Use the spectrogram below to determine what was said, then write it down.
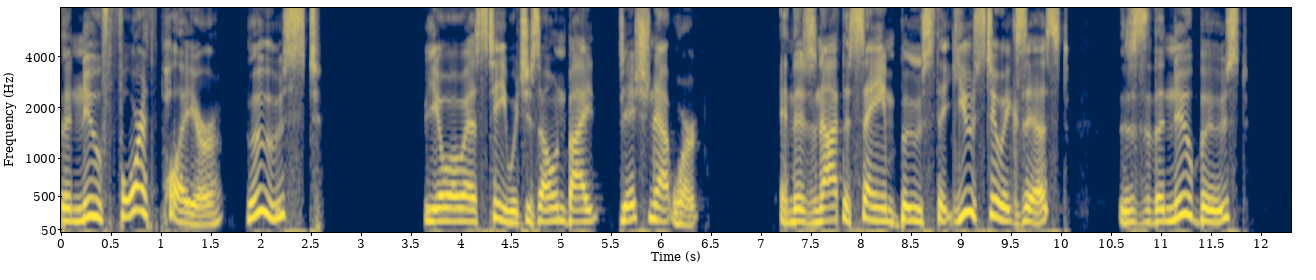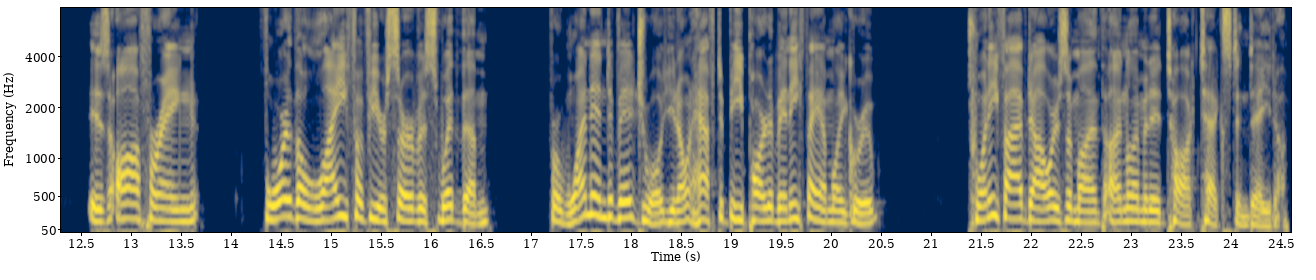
the new fourth player, Boost, B O O S T, which is owned by Dish Network, and this is not the same Boost that used to exist. This is the new Boost, is offering for the life of your service with them for one individual. You don't have to be part of any family group $25 a month, unlimited talk, text, and data.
